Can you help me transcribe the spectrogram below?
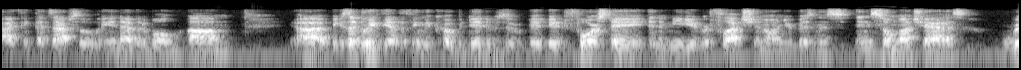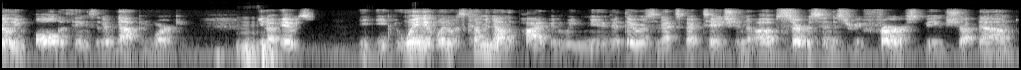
I think that's absolutely inevitable. Um, uh, because I believe the other thing that COVID did was it, it forced a an immediate reflection on your business in so much as really all the things that have not been working. Mm. You know, it was when it when it was coming down the pipe and we knew that there was an expectation of service industry first being shut down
